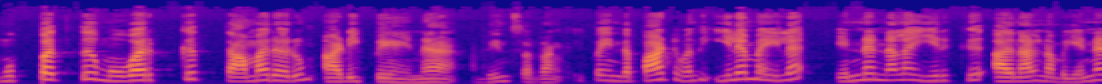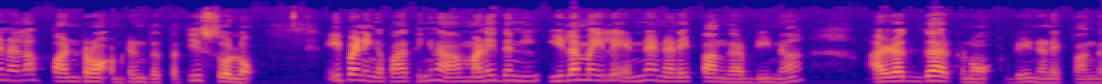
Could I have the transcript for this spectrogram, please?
முப்பத்து மூவர்க்கு தமரரும் அடிப்பேன அப்படின்னு சொல்றாங்க. இப்ப இந்த பாட்டு வந்து இளமையில என்னென்னலாம் இருக்கு அதனால நம்ம என்னென்னலாம் பண்றோம் அப்படின்றத பத்தி சொல்லும். இப்ப நீங்க பாத்தீங்கன்னா மனிதன் இளமையில என்ன நினைப்பாங்க அப்படின்னா அழகா இருக்கணும் அப்படின்னு நினைப்பாங்க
